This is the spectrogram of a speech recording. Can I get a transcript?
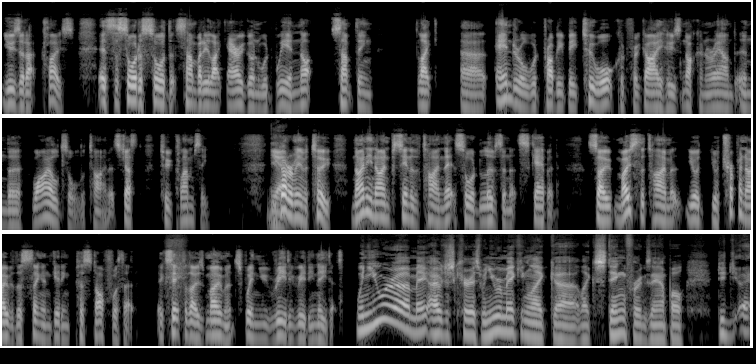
use it up close. It's the sort of sword that somebody like Aragorn would wear, not something like uh, Anduril would probably be too awkward for a guy who's knocking around in the wilds all the time. It's just too clumsy. You've got to remember too, 99% of the time that sword lives in its scabbard. So most of the time you're you're tripping over this thing and getting pissed off with it, except for those moments when you really really need it. When you were, uh, ma- I was just curious. When you were making like, uh, like Sting, for example, did you,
